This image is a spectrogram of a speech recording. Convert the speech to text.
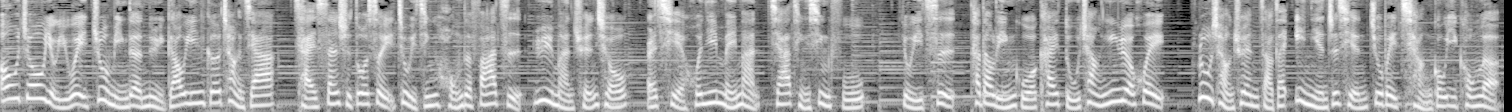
欧洲有一位著名的女高音歌唱家，才三十多岁就已经红得发紫，誉满全球，而且婚姻美满，家庭幸福。有一次，她到邻国开独唱音乐会，入场券早在一年之前就被抢购一空了。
